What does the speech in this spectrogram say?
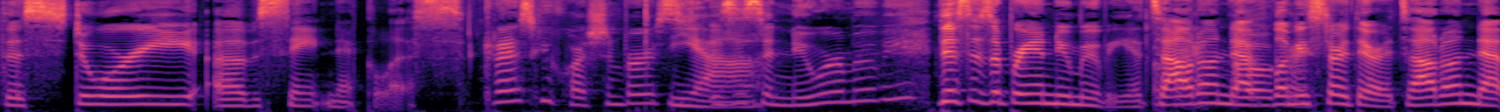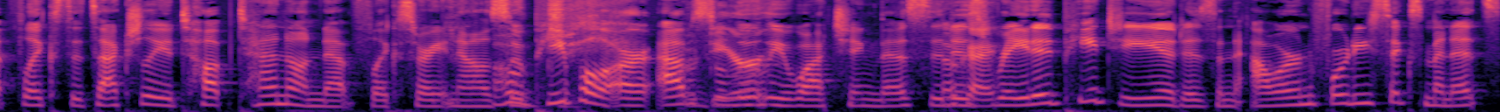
the story of Saint Nicholas. Can I ask you a question first? Yeah. Is this a newer movie? This is a brand new movie. It's out on Netflix. Oh, Let me start there. It's out on Netflix. It's actually a top 10 on Netflix right now. So Oh, people gee. are Oh, absolutely watching this. It is Okay. rated PG. It is an hour and 46 minutes.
